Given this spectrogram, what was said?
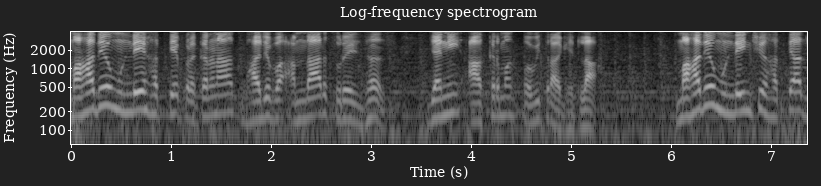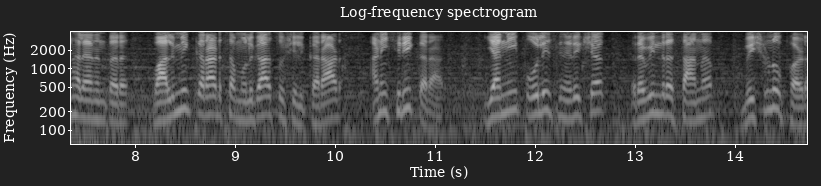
महादेव मुंडे हत्ये प्रकरणात भाजप आमदार सुरेश धस यांनी आक्रमक पवित्रा घेतला. महादेव मुंडेंची हत्या झाल्यानंतर वाल्मिक कराडचा मुलगा सुशील कराड आणि श्री कराड यांनी पोलीस निरीक्षक रवींद्र सानप विष्णू फड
